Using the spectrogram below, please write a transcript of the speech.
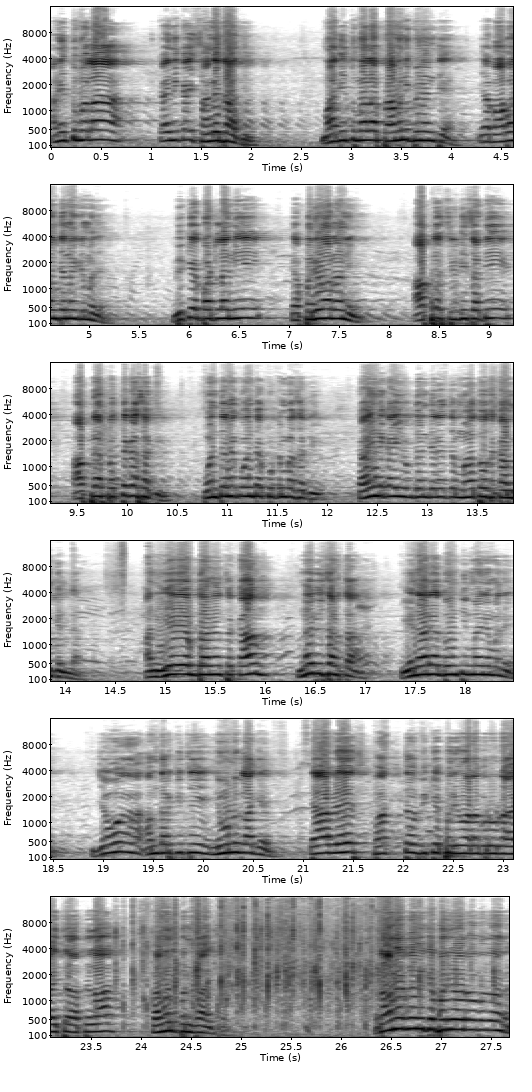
आणि तुम्हाला काही ना काही सांगत राहतील. माझी तुम्हाला प्रामाणिक विनंती आहे या बाबांच्या नगरीमध्ये विखे पाटलांनी या परिवाराने आपल्या सिटीसाठी आपल्या प्रत्येकासाठी कोणत्या ना कोणत्या कुटुंबासाठी काही ना काही योगदान देण्याचं महत्त्वाचं काम केलेलं आहे. आणि हे योगदानाचं काम न विचारता येणाऱ्या दोन तीन महिन्यामध्ये जेव्हा आमदारकीची निवडणूक लागेल त्यावेळेस फक्त विखे परिवाराबरोबर राहायचं आपल्याला प्रामाणिकपणे राहायचं. राहणार नाही विखे परिवाराबरोबर.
